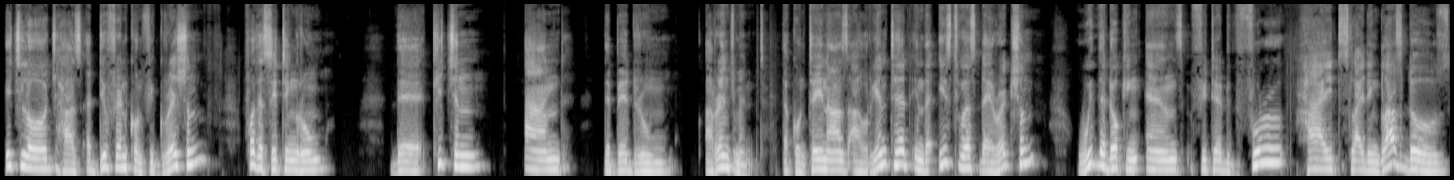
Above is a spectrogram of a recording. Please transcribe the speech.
Each lodge has a different configuration for the sitting room, the kitchen, and the bedroom arrangement. The containers are oriented in the east-west direction with the docking ends fitted with full height sliding glass doors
